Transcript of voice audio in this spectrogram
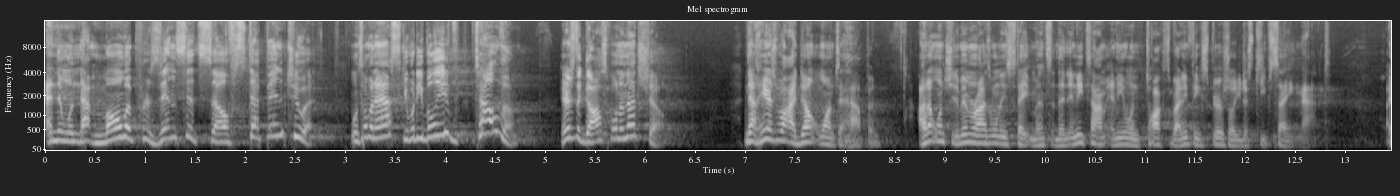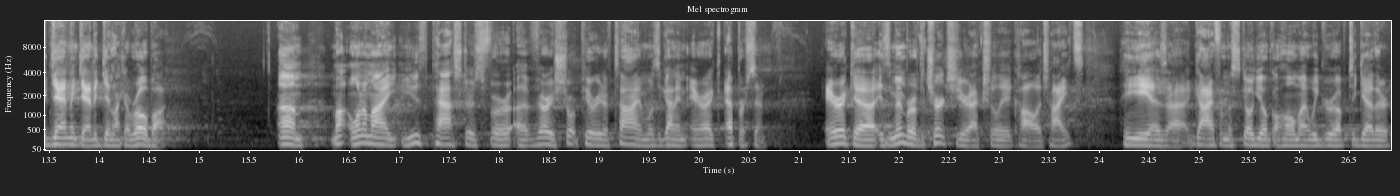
And then when that moment presents itself, step into it. When someone asks you, what do you believe? Tell them. Here's the gospel in a nutshell. Now, here's what I don't want to happen. I don't want you to memorize one of these statements, and then anytime anyone talks about anything spiritual, you just keep saying that. Again, again, again, like a robot. Um, my, one of my youth pastors for a very short period of time was a guy named Eric Epperson. Eric uh, is a member of the church here, actually, at College Heights. He is a guy from Muskogee, Oklahoma. We grew up together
